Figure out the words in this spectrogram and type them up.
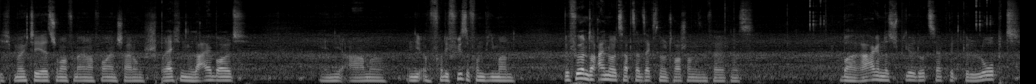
ich möchte jetzt schon mal von einer Vorentscheidung sprechen. Leibold in die Arme, in die, vor die Füße von Wiemann. Wir führen 3-0 zur Halbzeit 6-0 Torchancenverhältnis. Überragendes Spiel. Duziak wird gelobt.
